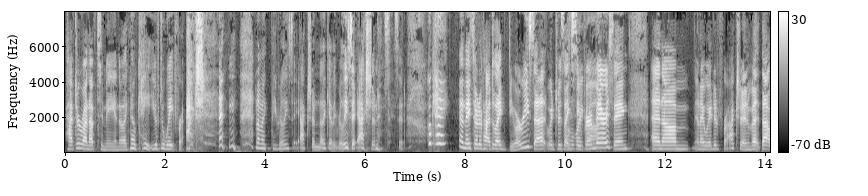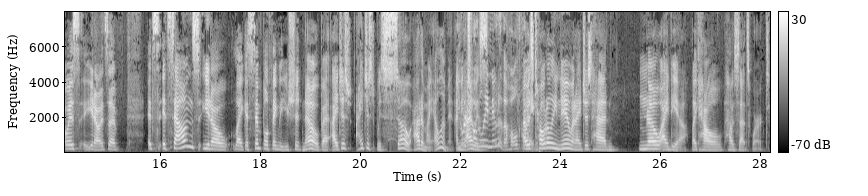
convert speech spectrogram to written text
have to run up to me and they're like, no, Kate, you have to wait for action. and I'm like, they really say action? They're like, yeah, they really say action. And so I said, okay. And they sort of had to like do a reset, which was like Oh super God. embarrassing. And, um, and I waited for action. But that was, you know, it's a, it's it sounds you know like a simple thing that you should know, but I just I just was so out of my element. I you mean, were I totally was new to the whole thing. I was totally new, and I just had no idea like how how sets worked.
